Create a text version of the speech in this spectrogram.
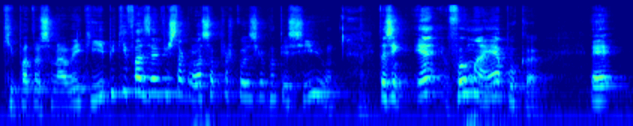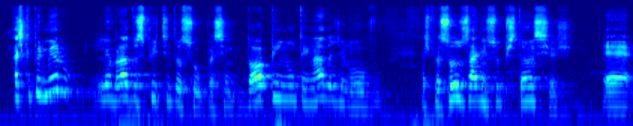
que patrocinava a equipe que fazia vista grossa para as coisas que aconteciam. Então, assim, é, foi uma época. é, acho que primeiro lembrar do espírito intersulpa, assim, doping não tem nada de novo. As pessoas usarem substâncias, é,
